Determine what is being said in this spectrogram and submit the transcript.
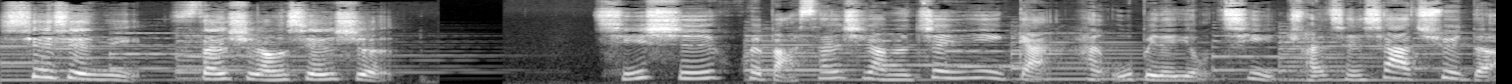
谢谢你，三十郎先生。其实会把三十郎的正义感和无比的勇气传承下去的，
